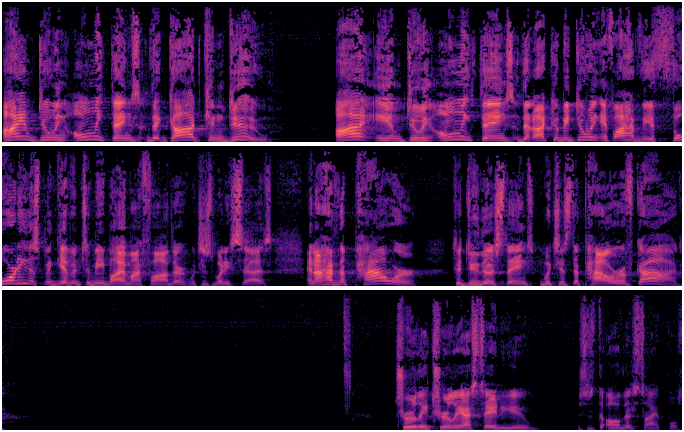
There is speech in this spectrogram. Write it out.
I am doing only things that God can do. I am doing only things that I could be doing if I have the authority that's been given to me by my Father, which is what he says, and I have the power to do those things, which is the power of God. Truly, truly, I say to you, this is to all the disciples,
